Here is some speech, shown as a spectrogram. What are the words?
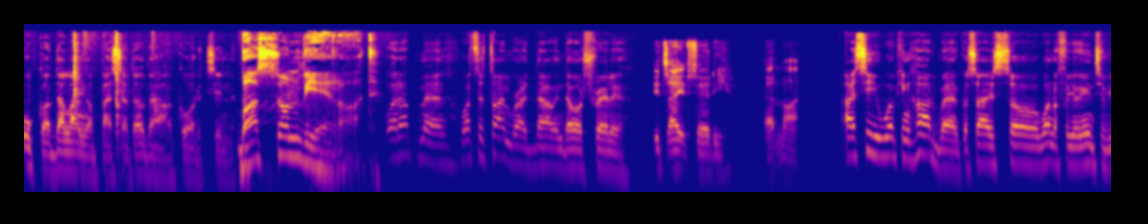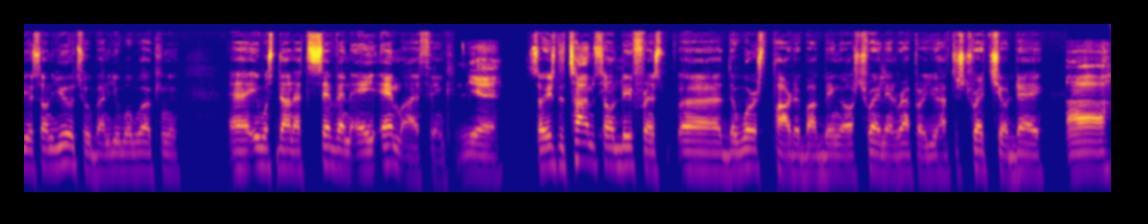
Ukko on tän langan päässä, että otetaan koodit sinne. Basson vieraat. What up man? What's the time right now in the Australia? It's eight thirty at night. I see you working hard, man, because I saw one of your interviews on YouTube and you were working. Uh, it was done at 7 a.m., I think. Yeah. So is the time zone difference uh, the worst part about being an Australian rapper? You have to stretch your day. Uh,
